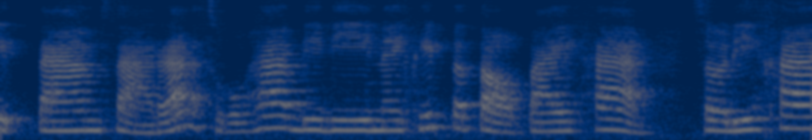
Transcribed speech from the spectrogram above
ติดตามสาระสุขภาพดีๆ ในคลิปต่อๆไปค่ะ สวัสดีค่ะ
